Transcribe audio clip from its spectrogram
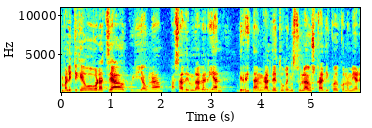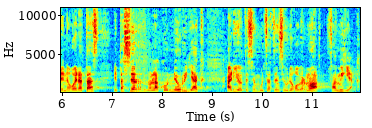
Balitik gogoratzea, Urkullu jauna, pasaden udaberrian birritan galdetu genizula Euskadiko ekonomiaren egoerataz eta zer nolako neurriak ari otezen bultzatzen zeure gobernoa, familiak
